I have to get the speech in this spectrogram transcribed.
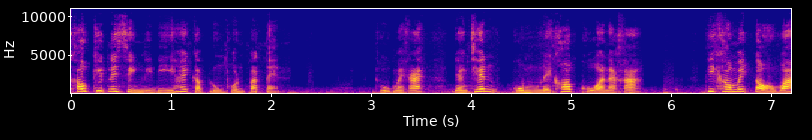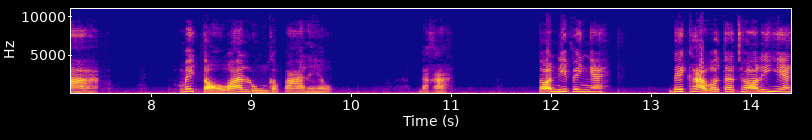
เขาคิดในสิ่งดีๆ ให้กับลุงพลป้าแตนถูกไหมคะ อย่างเช่น กลุ่มในครอบครัวนะคะ ที่เขาไม่ต่อว่า ไม่ต่อว่าลุงกับป้าแล้วนะคะ ตอนนี้เป็นไง ได้ข่าวว่าตาชอริเฮียง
